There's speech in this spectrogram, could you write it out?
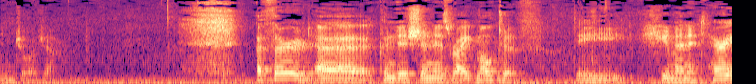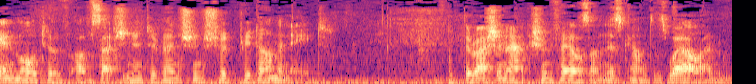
in Georgia. A third uh, condition is right motive. The humanitarian motive of such an intervention should predominate. The Russian action fails on this count as well. I'm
